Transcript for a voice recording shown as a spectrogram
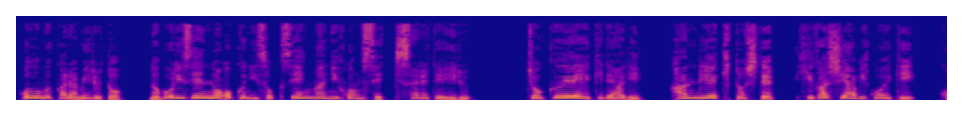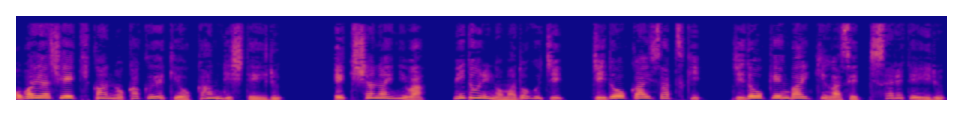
ホームから見ると、上り線の奥に側線が2本設置されている。直営駅であり、管理駅として、東阿鼻子駅、小林駅間の各駅を管理している。駅舎内には、緑の窓口、自動改札機、自動券売機が設置されている。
